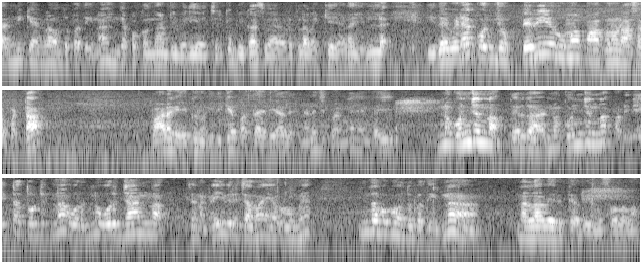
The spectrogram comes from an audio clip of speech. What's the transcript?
தண்ணி கேன்லாம் வந்து பார்த்தீங்கன்னா இந்த பக்கம் தான் அப்படி வெளியே வச்சிருக்கு. பிகாஸ் வேறு இடத்துல வைக்க இடம் இல்லை. இதை விட கொஞ்சம் பெரிய ரூமாக பார்க்கணுன்னு ஆசைப்பட்டா வாடகை எகுரும் இதுக்கே பத்தாயிரம் ரியால். நினச்சி பாருங்கள் என் கை இன்னும் கொஞ்சம் தான் தெரியுதா? இன்னும் கொஞ்சம் தான் அப்படி லைட்டாக தொட்டுட்டுனா ஒரு இன்னும் ஒரு ஜான் தான். சரி நான் கை விரிச்சாதான் என் ரூமு இந்த பக்கம் வந்து பார்த்தீங்கன்னா நல்லாவே இருக்குது அப்படின்னு சொல்லலாம்.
